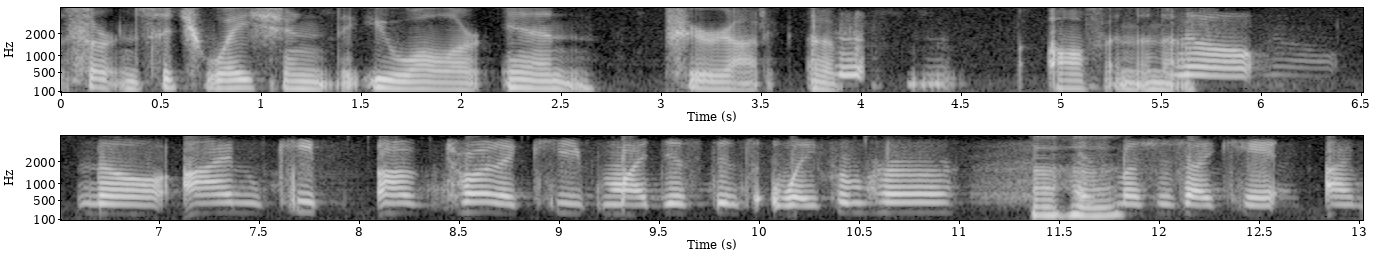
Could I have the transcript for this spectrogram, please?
certain situation that you all are in periodic, uh, often enough? No, no, I'm keep. I'm trying to keep my distance away from her Uh-huh. as much as I can. I'm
